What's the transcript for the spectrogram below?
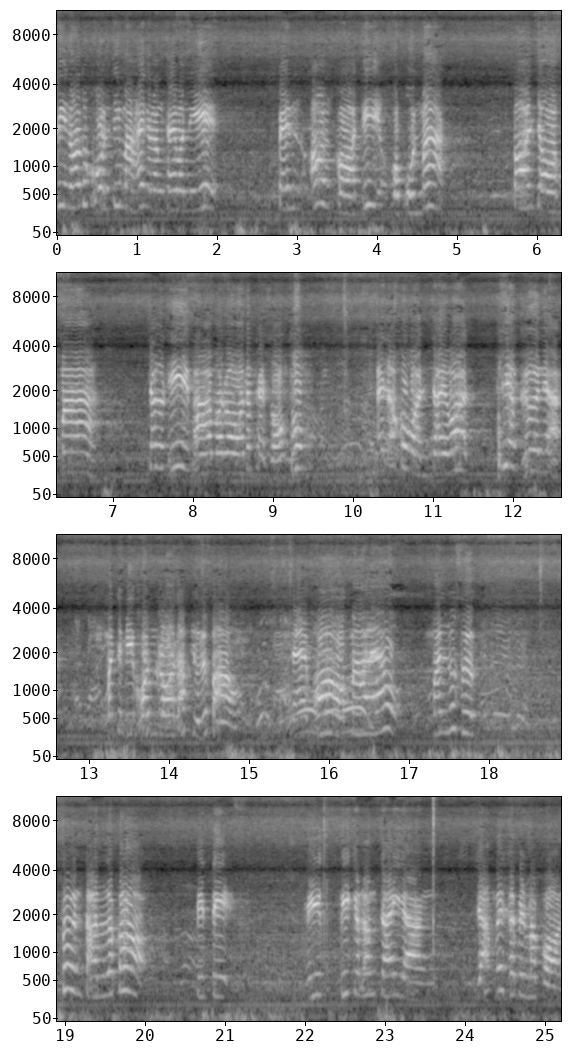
พี่น้องทุกคนที่มาให้กำลังใจวันนี้ เป็นอ้อมกอดที่อบอุ่นมาก ตอนจะออกมา เจ้าหน้าที่พามารอตั้งแต่สองทุ่มไอ้เราก็หวั่นใจว่าเที่ยงคืนเนี่ย มันจะมีคนรอรับอยู่หรือเปล่า แต่พอออกมาแล้ว มันรู้สึกตื้นตันแล้วก็ปิติ มีมีกำลังใจอย่าง อย่างไม่เคยเป็นมาก่อน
